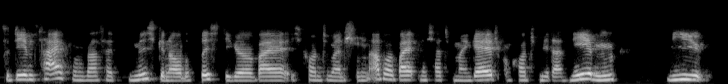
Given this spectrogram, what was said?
Zu dem Zeitpunkt war es halt für mich genau das Richtige, weil ich konnte meine Stunden abarbeiten, ich hatte mein Geld und konnte mir daneben wie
